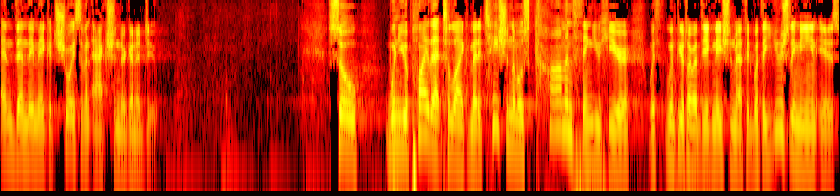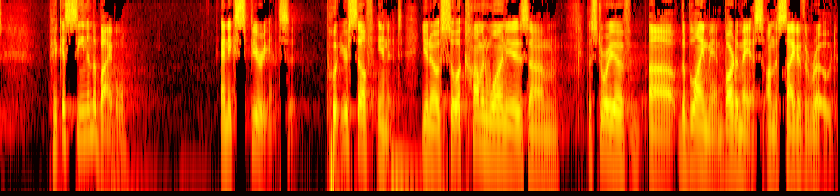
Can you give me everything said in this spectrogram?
and then they make a choice of an action they're going to do. So, when you apply that to like meditation, the most common thing you hear with when people talk about the Ignatian method, what they usually mean is pick a scene in the Bible and experience it. Put yourself in it. You know, so a common one is um, the story of uh, the blind man, Bartimaeus, on the side of the road.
